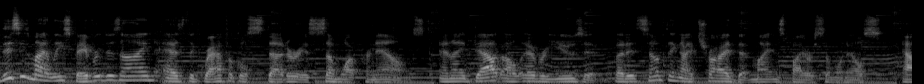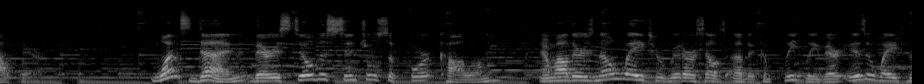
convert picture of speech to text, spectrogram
This is my least favorite design as the graphical stutter is somewhat pronounced, and I doubt I'll ever use it, but it's something I tried that might inspire someone else out there. Once done, there is still the central support column, and while there is no way to rid ourselves of it completely, there is a way to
